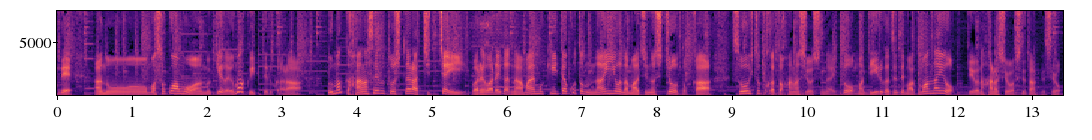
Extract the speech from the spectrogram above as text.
で、あのー、まあ、そこはもう、あの、経済うまくいってるから、うまく話せるとしたら、ちっちゃい、我々が名前も聞いたことのないような町の市長とか、そういう人とかと話をしないと、まあ、ディールが全然まとまんないよっていうような話をしてたんですよ。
